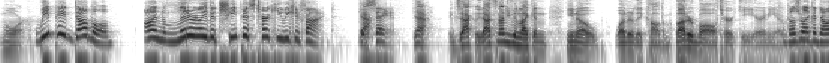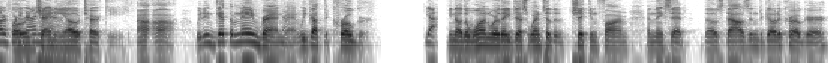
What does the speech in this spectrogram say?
more. we paid double on literally the cheapest turkey we could find. Just Yeah. saying. Yeah, exactly. That's not even like an, you know, what do they call them? Butterball turkey or any of Those were like a dollar forty Or nine. Jenny O turkey. Uh-uh. We didn't get the name brand, man. We got the Kroger. Yeah. You know, the one where they just went to the chicken farm and they said, those thousand to go to Kroger,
